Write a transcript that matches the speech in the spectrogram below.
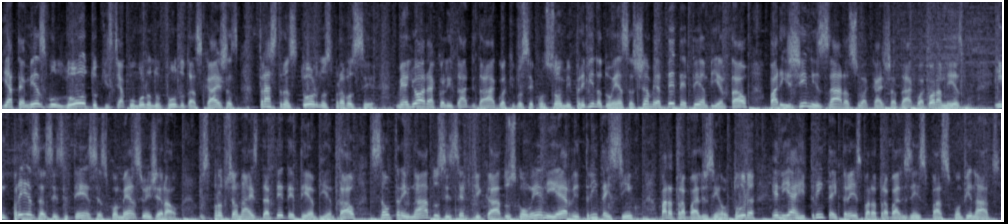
e até mesmo o lodo que se acumula no fundo das caixas traz transtornos para você. Melhore a qualidade da água que você consome, previna doenças, chame a DDT Ambiental para higienizar a sua caixa d'água agora mesmo. Empresas, residências, comércio em geral. Os profissionais da DDT Ambiental são treinados e certificados com NR35 para trabalhos em altura, NR33 para trabalhos em espaços confinados,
